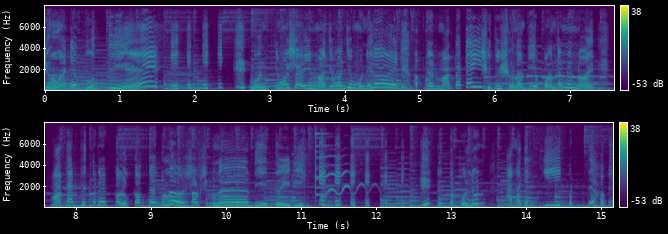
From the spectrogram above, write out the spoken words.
জমাটে বুদ্ধি হ্যাঁ? মন্ত্রীমশাই, মাঝে মাঝে মনে হয় আপনার মাথাটাই শুধু সোনা দিয়ে বাঁধানো নয়, মাথার ভেতরের কলকবজাগুলো সব সোনা দিয়ে তৈরি। তা বলুন আমাদের কি করতে হবে?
